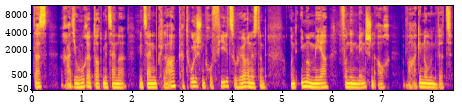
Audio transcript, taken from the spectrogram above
dass Radio Horeb dort mit seiner, mit seinem klar katholischen Profil zu hören ist und, und immer mehr von den Menschen auch wahrgenommen wird.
